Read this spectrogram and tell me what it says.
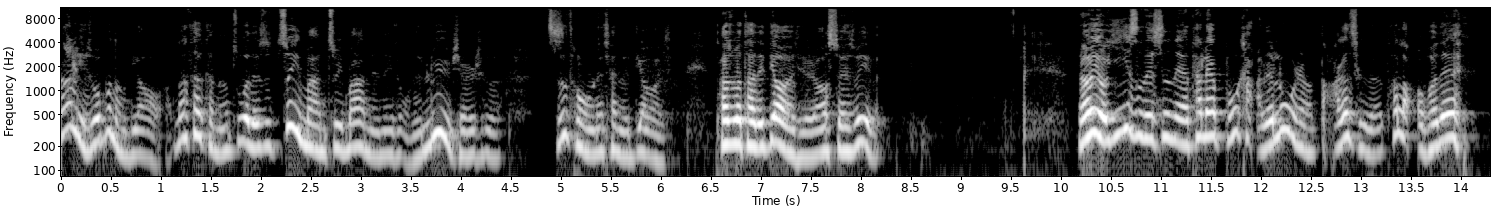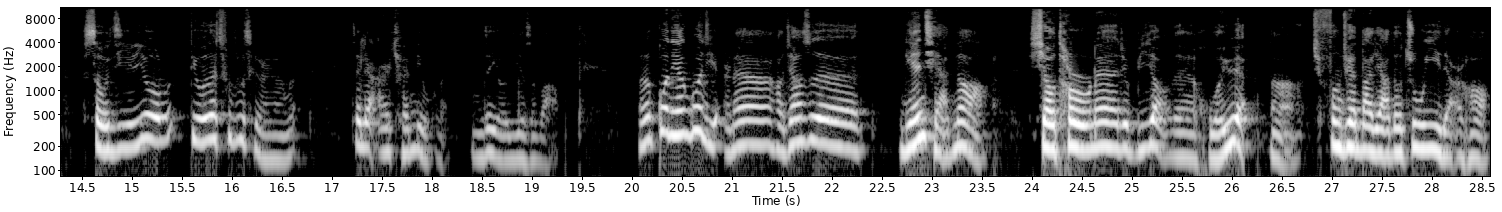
按理说不能掉啊。那他可能坐的是最慢最慢的那种的绿皮车，直通的才能掉下去。他说他得掉下去，然后摔碎了。然后有意思的是呢，他来补卡的路上打个车，他老婆的 手机又丢在出租车上了，这俩人全丢了。你这有意思吧？反正过年过节呢，好像是年前呐，小偷呢就比较的活跃啊。奉劝大家都注意点哈，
